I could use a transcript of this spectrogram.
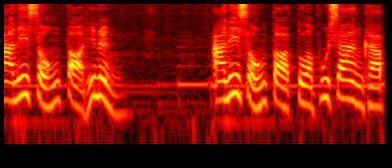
อานิสงส์ต่อที่หนึ่งอานิสงส์ต่อตัวผู้สร้างครับ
